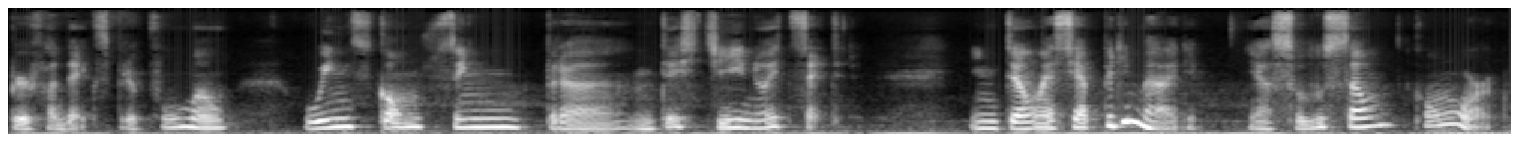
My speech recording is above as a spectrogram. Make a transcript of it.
Perfadex para pulmão, Wisconsin para intestino, etc. Então, essa é a primária, é a solução com o órgão.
